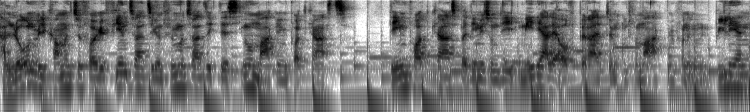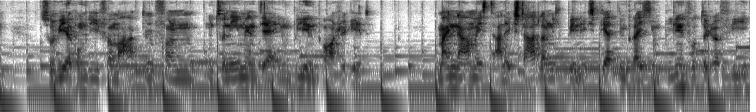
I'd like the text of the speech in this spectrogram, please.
Hallo und willkommen zu Folge 24 und 25 des Immo-Marketing Podcasts, dem Podcast, bei dem es um die mediale Aufbereitung und Vermarktung von Immobilien sowie auch um die Vermarktung von Unternehmen der Immobilienbranche geht. Mein Name ist Alex Stadler und ich bin Experte im Bereich Immobilienfotografie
